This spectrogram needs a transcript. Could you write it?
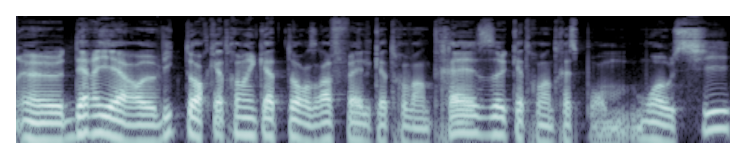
Euh, derrière, euh, Victor 94, Raphaël 93, 93 pour moi aussi,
